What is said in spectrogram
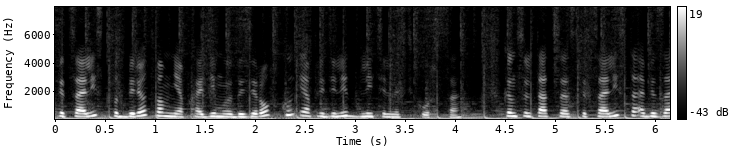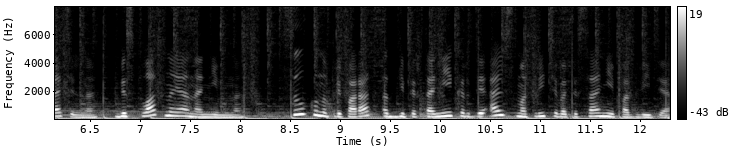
Специалист подберет вам необходимую дозировку и определит длительность курса. Консультация специалиста обязательна, бесплатна и анонимна. Ссылку на препарат от гипертонии кардиаль смотрите в описании под видео.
